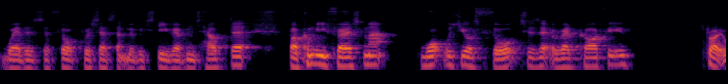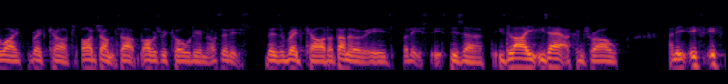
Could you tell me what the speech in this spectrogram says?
where there's a thought process that maybe Steve Evans helped it. But I'll come to you first, Matt. What was your thoughts? Is it a red card for you? Straight away, red card. I jumped up. I was recording. I said, "It's there's a red card. I don't know who it is, but it's it's deserved. He's late. He's out of control. And if if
